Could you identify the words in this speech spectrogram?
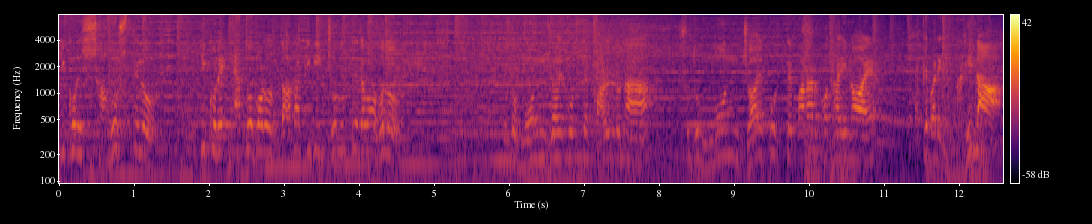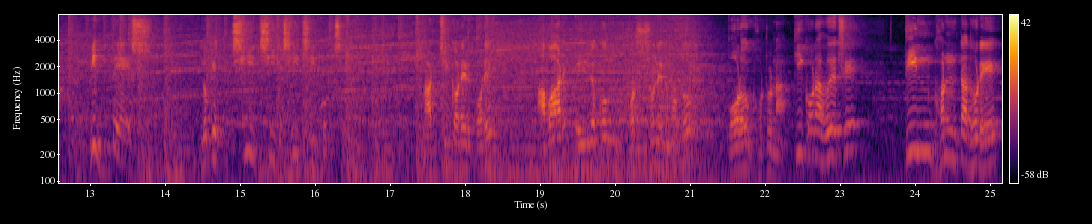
কি করে সাহস পেল? কি করে এত বড় দাদা দাদাগিরি চলতে দেওয়া হলো? কিন্তু মন জয় করতে পারল না। শুধু মন জয় করতে পারার কথাই নয়, একেবারে ঘৃণা, বিদ্বেষ। লোকে ছি ছি ছি ছি করছে। কার্যিকরের পরে আবার এই রকম ধর্ষণের মতো বড় ঘটনা। কি করা হয়েছে? তিন ঘণ্টা ধরে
